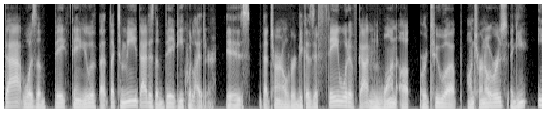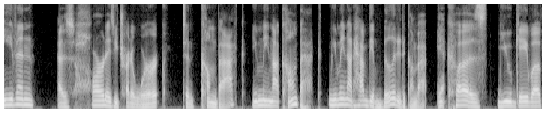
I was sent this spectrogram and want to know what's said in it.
that was the big thing. It was uh, like to me that is the big equalizer is that turnover because if they would have gotten one up or two up on turnovers, like you, even as hard as you try to work to come back, you may not come back. You may not have the ability to come back Yeah. because you gave up,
